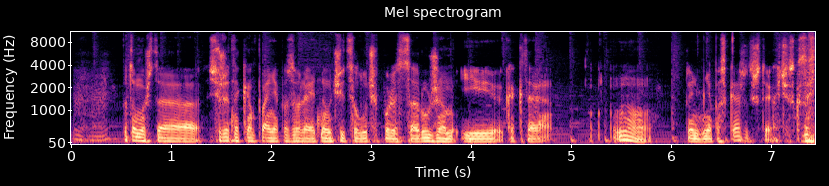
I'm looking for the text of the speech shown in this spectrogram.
Мгм. Потому что сюжетная кампания позволяет научиться лучше пользоваться оружием и как-то, ну, кто-нибудь мне подскажет, что я хочу сказать.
